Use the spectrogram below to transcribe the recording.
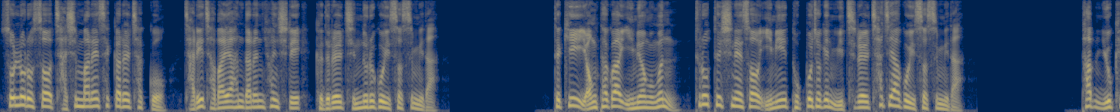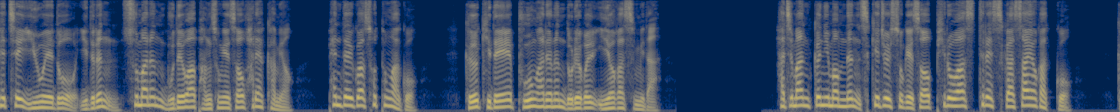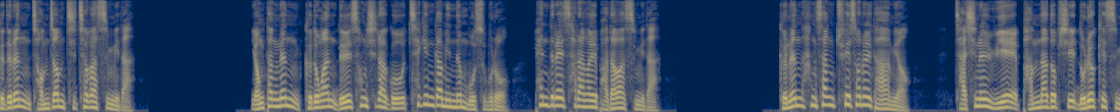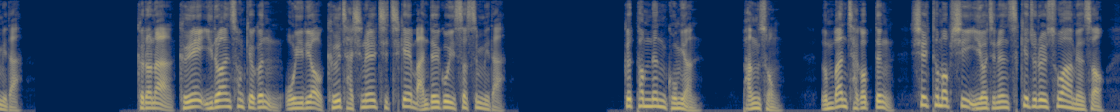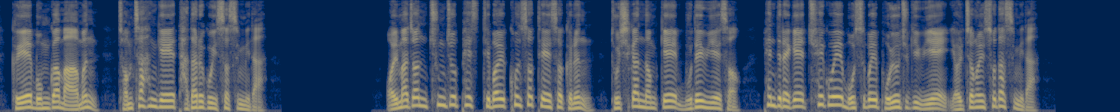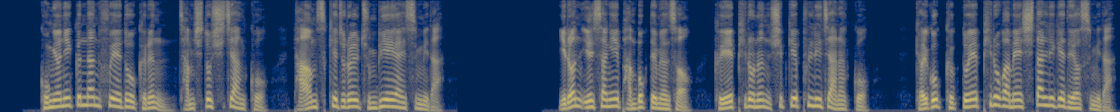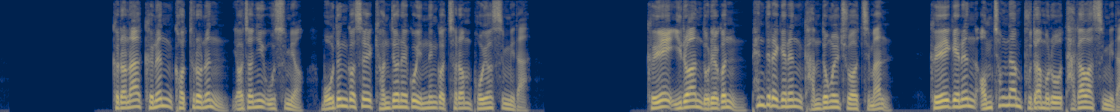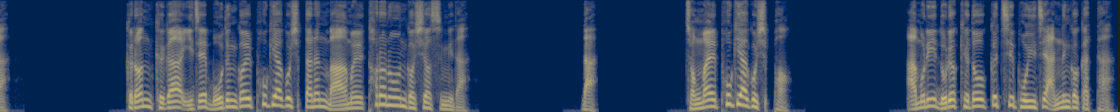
솔로로서 자신만의 색깔을 찾고 자리 잡아야 한다는 현실이 그들을 짓누르고 있었습니다. 특히 영탁과 이명웅은 트로트 신에서 이미 독보적인 위치를 차지하고 있었습니다. 탑 6회체 이후에도 이들은 수많은 무대와 방송에서 활약하며 팬들과 소통하고 그 기대에 부응하려는 노력을 이어갔습니다. 하지만 끊임없는 스케줄 속에서 피로와 스트레스가 쌓여갔고 그들은 점점 지쳐갔습니다. 영탁는 그동안 늘 성실하고 책임감 있는 모습으로 팬들의 사랑을 받아왔습니다. 그는 항상 최선을 다하며 자신을 위해 밤낮 없이 노력했습니다. 그러나 그의 이러한 성격은 오히려 그 자신을 지치게 만들고 있었습니다. 끝없는 공연, 방송, 음반 작업 등 쉴 틈 없이 이어지는 스케줄을 소화하면서 그의 몸과 마음은 점차 한계에 다다르고 있었습니다. 얼마 전 충주 페스티벌 콘서트에서 그는 2시간 넘게 무대 위에서 팬들에게 최고의 모습을 보여주기 위해 열정을 쏟았습니다. 공연이 끝난 후에도 그는 잠시도 쉬지 않고 다음 스케줄을 준비해야 했습니다. 이런 일상이 반복되면서 그의 피로는 쉽게 풀리지 않았고 결국 극도의 피로감에 시달리게 되었습니다. 그러나 그는 겉으로는 여전히 웃으며 모든 것을 견뎌내고 있는 것처럼 보였습니다. 그의 이러한 노력은 팬들에게는 감동을 주었지만 그에게는 엄청난 부담으로 다가왔습니다. 그런 그가 이제 모든 걸 포기하고 싶다는 마음을 털어놓은 것이었습니다. 나. 정말 포기하고 싶어. 아무리 노력해도 끝이 보이지 않는 것 같아.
